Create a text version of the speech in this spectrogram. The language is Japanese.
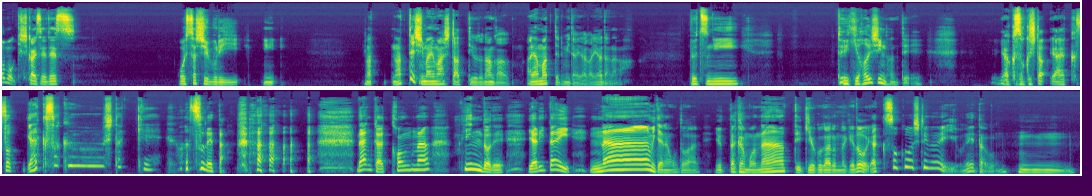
どうも、岸海生です。お久しぶりにな、なってしまいましたって言うとなんか謝ってるみたいだから嫌だな。別に、定期配信なんて、約束した、約束、約束したっけ？忘れた。なんかこんな頻度でやりたいなーみたいなことは言ったかもなーっていう記憶があるんだけど、約束はしてないよね、多分。うーん。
